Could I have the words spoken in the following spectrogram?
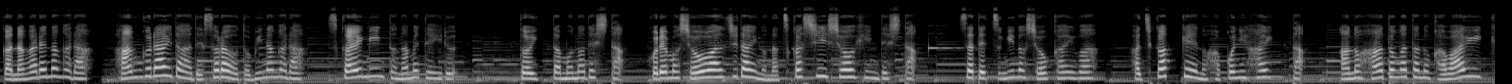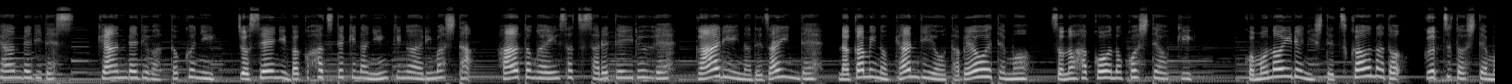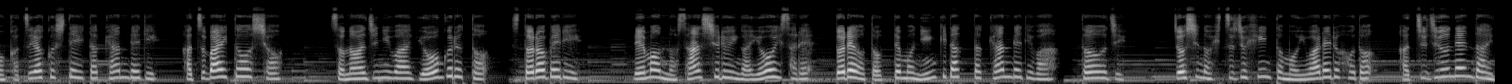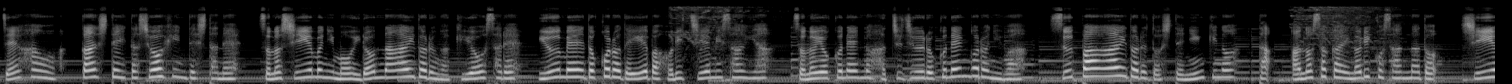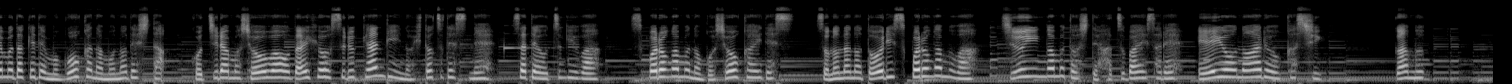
が流れながらハングライダーで空を飛びながらスカイミント舐めているといったものでした。これも昭和時代の懐かしい商品でした。さて次の紹介は八角形の箱に入ったあのハート型の可愛いキャンレディです。キャンレディは特に女性に爆発的な人気がありました。ハートが印刷されている上ガーリーなデザインで中身のキャンディーを食べ終えてもその箱を残しておき小物入れにして使うなどグッズとしても活躍していたキャンレディ発売当初その味にはヨーグルトストロベリーレモンの3種類が用意されどれをとっても人気だったキャンレディは当時女子の必需品とも言われるほど80年代前半を圧巻していた商品でしたね。その CM にもいろんなアイドルが起用され有名どころで言えば堀ちえみさんやその翌年の86年頃にはスーパーアイドルとして人気のたあの酒井紀子さんなど CM だけでも豪華なものでした。こちらも昭和を代表するキャンディーの一つですね。さてお次はスポロガムのご紹介です。その名の通りスポロガムはチューインガムとして発売され栄養のあるお菓子ガム。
